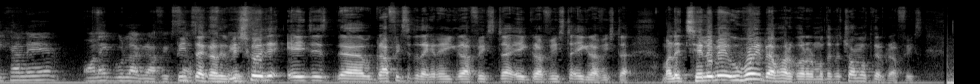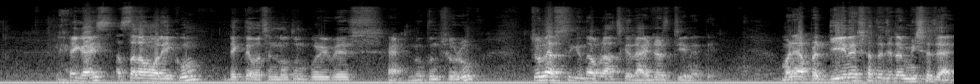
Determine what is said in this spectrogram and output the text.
এখানে অনেকগুলা গ্রাফিক্স তিনটা গ্রাফিক্স বিশেষ করে যে এই যে গ্রাফিক্সটা দেখেন এই গ্রাফিক্সটা এই গ্রাফিক্সটা এই গ্রাফিক্সটা মানে ছেলে মেয়ে উভয় ব্যবহার করার মতো একটা চমৎকার গ্রাফিক্স হে গাইস আসসালামু আলাইকুম। দেখতে পাচ্ছেন নতুন পরিবেশ হ্যাঁ নতুন শুরু চলে আসছে কিন্তু আমরা আজকে রাইডার্স ডিএনএতে মানে আপনার ডিএনএ এর সাথে যেটা মিশে যায়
